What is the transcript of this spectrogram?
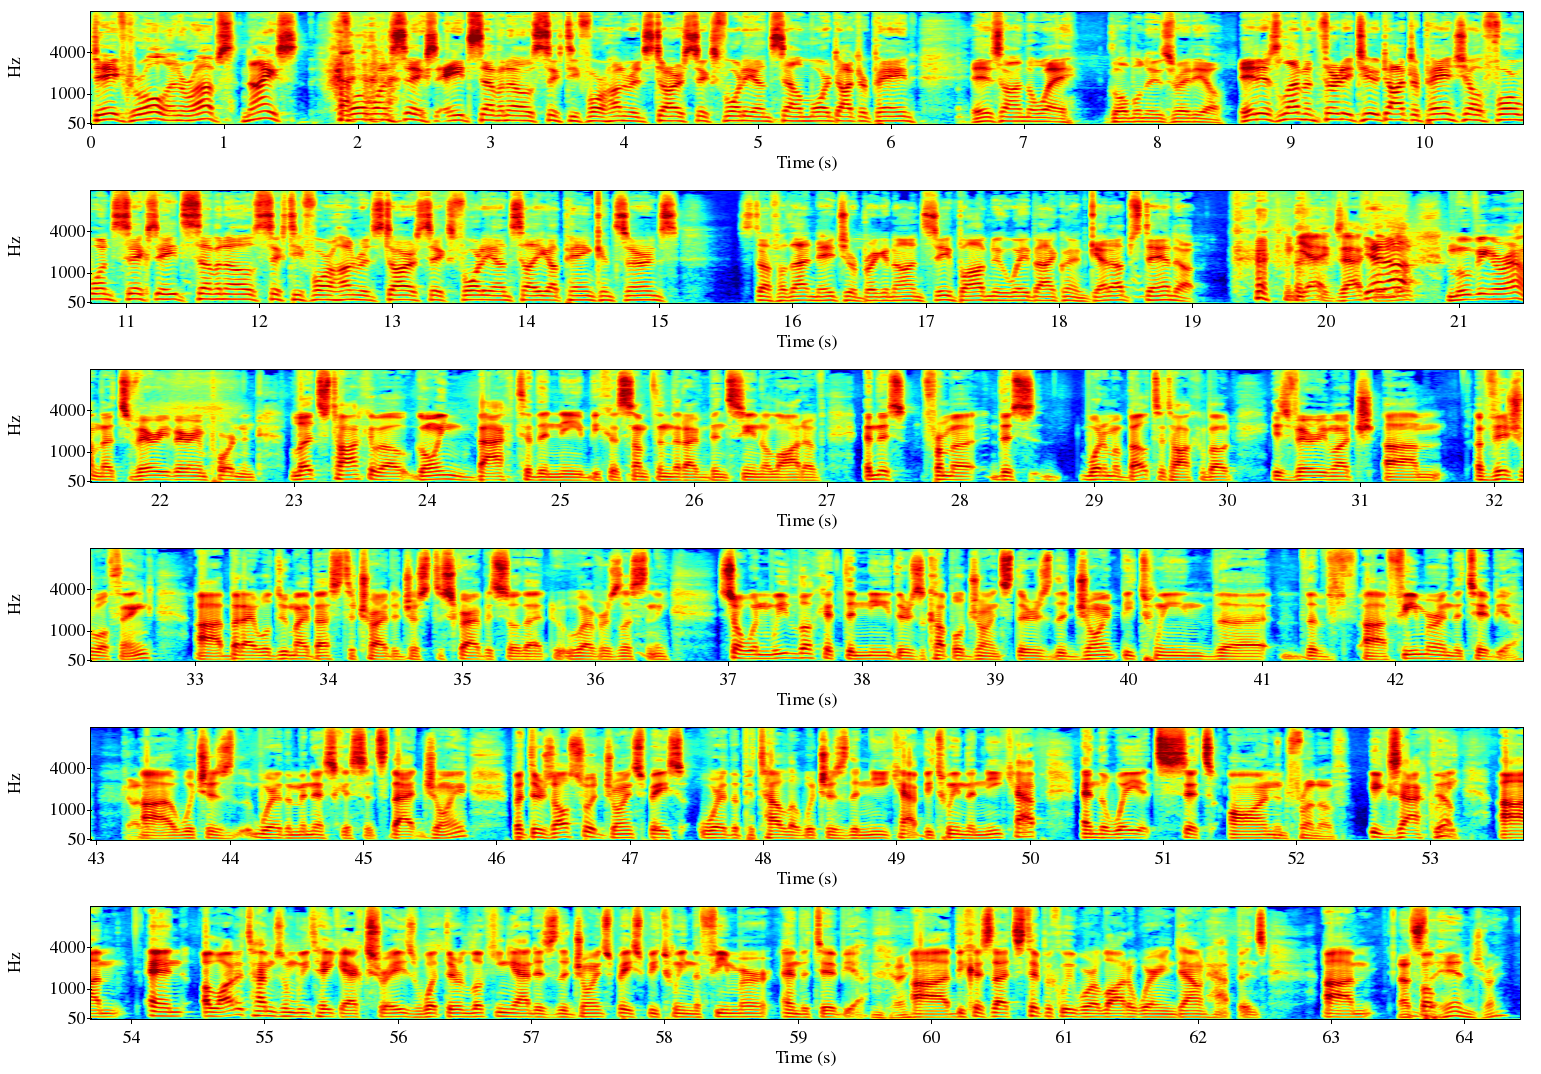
Dave Grohl interrupts. Nice. 416 870 6400 star 640 on cell More. Dr. Payne is on the way. Global News Radio. It is 1132 Dr. Payne Show 416 870 6400 star 640 on cell. You got pain concerns, stuff of that nature. Bring it on. See, Bob knew way back when. Get up, stand up. yeah, exactly. Mo- moving around, that's very, very important. Let's talk about going back to the knee because something that I've been seeing a lot of, and this from a this what I'm about to talk about is very much um, a visual thing, uh, but I will do my best to try to just describe it so that whoever's listening. So when we look at the knee, there's a couple joints. There's the joint between the the uh, femur and the tibia uh, which is where the meniscus it's that joint. But there's also a joint space where the patella, which is the kneecap, between the kneecap and the way it sits on. In front of. Exactly. Yep. Um, and a lot of times when we take x rays, what they're looking at is the joint space between the femur and the tibia, okay. uh, because that's typically where a lot of wearing down happens. Um, that's but, the hinge, right?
